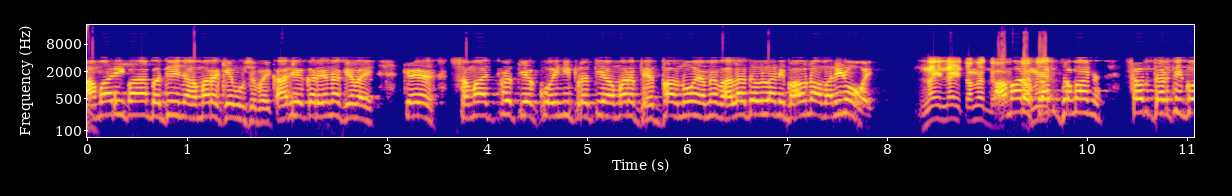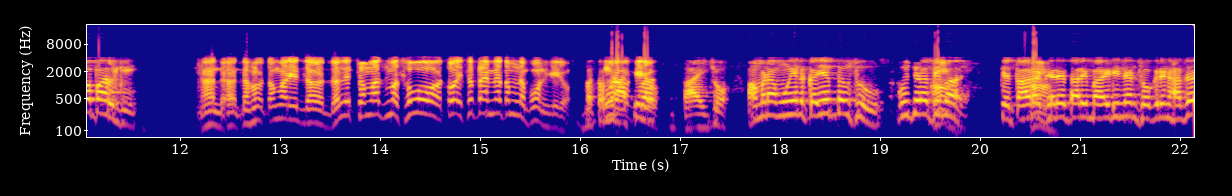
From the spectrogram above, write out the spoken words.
અમારી પાસે બધી જ અમારે કેવું છે ભાઈ કાર્યકર એને કહેવાય કે સમાજ પ્રત્યે કોઈની પ્રત્યે અમારે ભેદભાવ ન હોય અમે વાલા દવલાની ભાવના અમારી ન હોય. નહીં નહીં તમે અમારે સબ સમાન સબ ધરતી ગોપાલ કી. હા, દ- દ- તમારી દલિત સમાજમાં છો તોય છતાંય મેં તમને ફોન કર્યો. ભાઈ જો હમણાં હું એને કહી જ દઉં છું ગુજરાતીમાં કે તારે ઘરે તારી બાયડીને ને છોકરીને હાથે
